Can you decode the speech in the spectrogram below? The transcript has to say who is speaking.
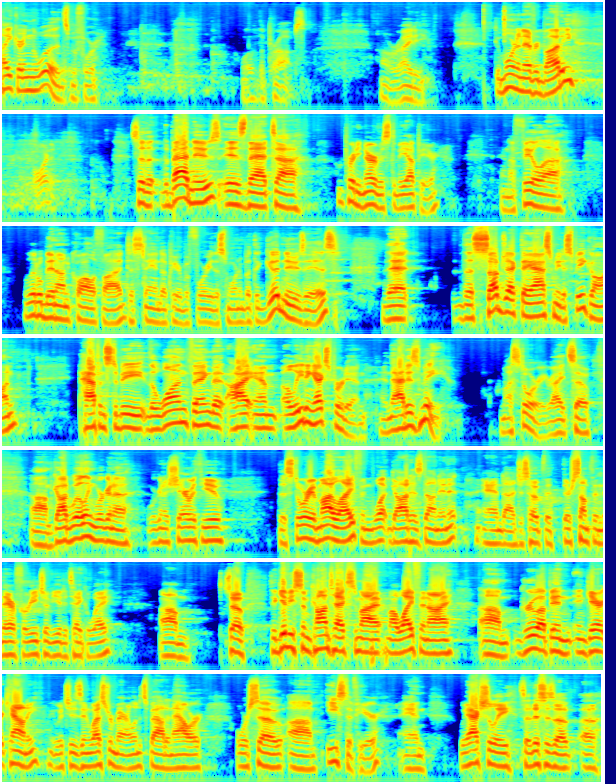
Speaker 1: hike in the woods before. Love the props. All righty. Good morning, everybody.
Speaker 2: Good Morning.
Speaker 1: So, the, the bad news is that uh, I'm pretty nervous to be up here, and I feel uh, a little bit unqualified to stand up here before you this morning. But the good news is that the subject they asked me to speak on happens to be the one thing that I am a leading expert in, and that is me, my story, right? So, um, God willing, we're gonna we're gonna share with you the story of my life and what God has done in it, and I just hope that there's something there for each of you to take away. Um, so, to give you some context, my my wife and I um, grew up in in Garrett County, which is in Western Maryland. It's about an hour or so um, east of here, and we actually so this is a, a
